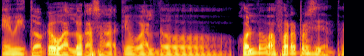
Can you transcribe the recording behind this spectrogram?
evitó que Ubaldo, Casa, que Ubaldo Córdoba fuera el presidente.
